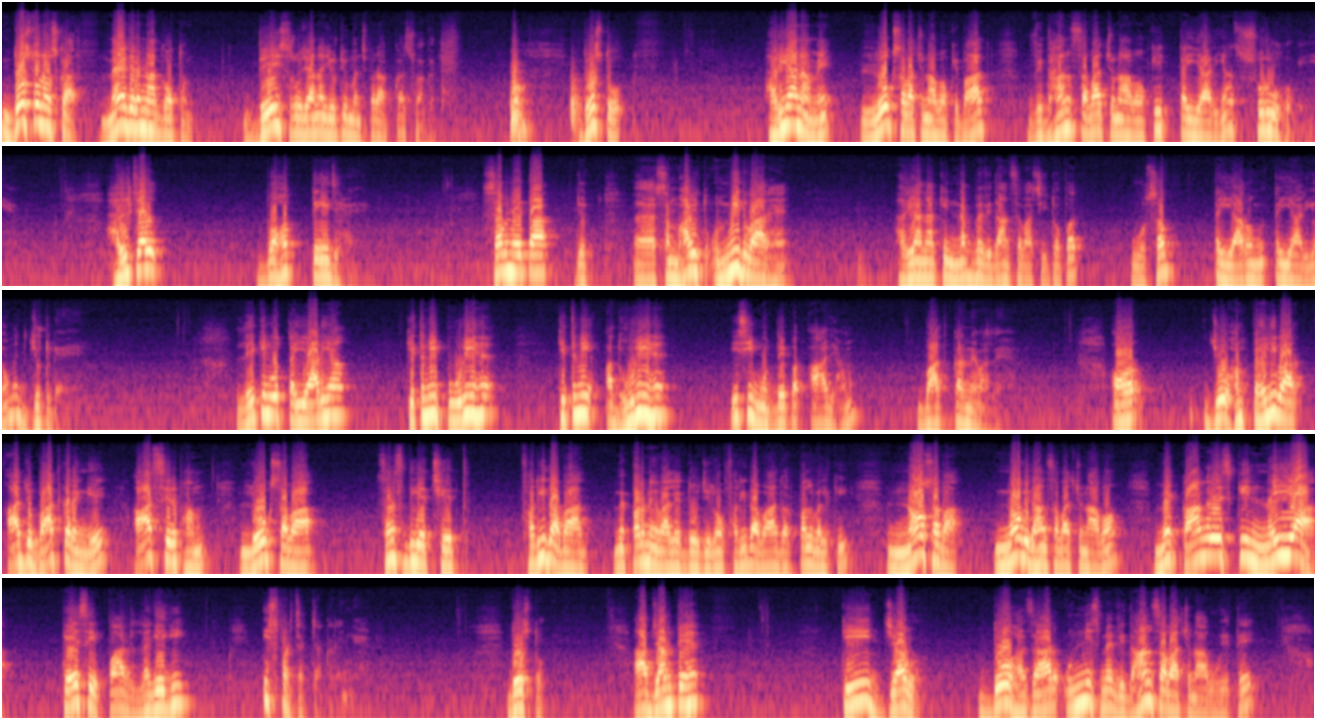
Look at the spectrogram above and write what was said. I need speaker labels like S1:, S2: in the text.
S1: दोस्तों, नमस्कार। मैं जगन्नाथ गौतम। देश रोज़ाना यूट्यूब मंच पर आपका स्वागत है। दोस्तों, हरियाणा में लोकसभा चुनावों के बाद विधानसभा चुनावों की तैयारियाँ शुरू हो गई है। हलचल बहुत तेज है। सब नेता जो संभावित उम्मीदवार हैं, हरियाणा की नब्बे विधानसभा सीटों पर वो सब तैयारों, तैयारियों में जुट गए लेकिन वो तैयारियाँ कितनी पूरी हैं, कितनी अधूरी हैं, इसी मुद्दे पर आज हम बात करने वाले हैं। और जो हम पहली बार आज जो बात करेंगे, आज सिर्फ़ हम लोकसभा संसदीय क्षेत्र फरीदाबाद में पड़ने वाले दो जिलों फरीदाबाद और पलवल की नौ सभा, नौ विधानसभा चुनावों में कांग्रेस की नैया कैसे पार लगेगी, इस पर चर्चा करेंगे। दोस्तों, आप जानते हैं कि जब 2019 में विधानसभा चुनाव हुए थे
